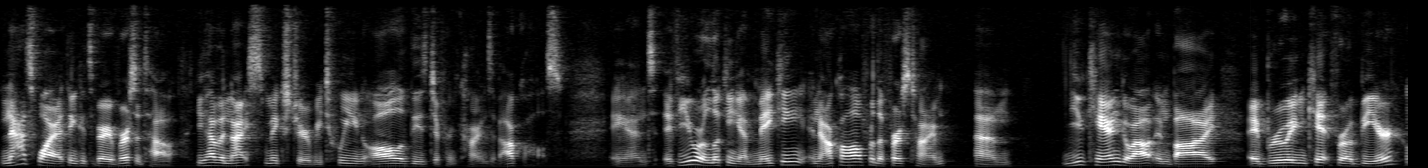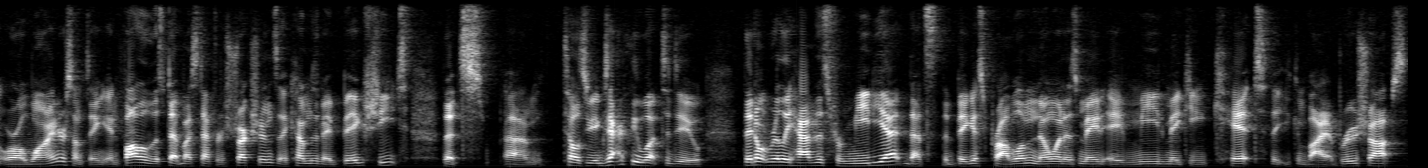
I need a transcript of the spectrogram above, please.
And that's why I think it's very versatile. You have a nice mixture between all of these different kinds of alcohols. And if you are looking at making an alcohol for the first time, um, you can go out and buy a brewing kit for a beer or a wine or something and follow the step-by-step -step instructions. It comes in a big sheet that um, tells you exactly what to do. They don't really have this for mead yet. That's the biggest problem. No one has made a mead making kit that you can buy at brew shops.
